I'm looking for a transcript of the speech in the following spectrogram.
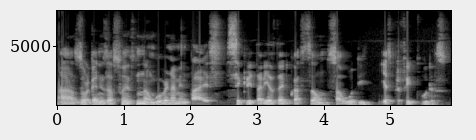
as organizações não governamentais, secretarias da educação, saúde e as prefeituras,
